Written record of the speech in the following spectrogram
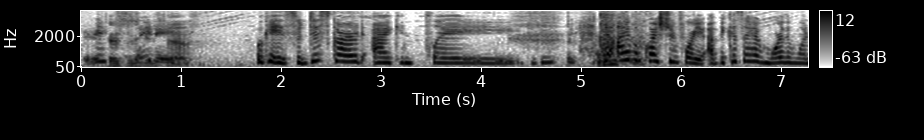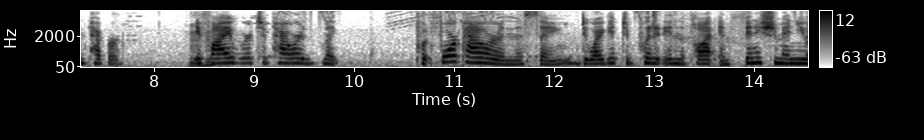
very This is good exciting. Okay, so discard, I can play. Now, I have a question for you. Uh, Because I have more than one pepper, if Mhm. I were to power, like, put four power in this thing, do I get to put it in the pot and finish a menu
